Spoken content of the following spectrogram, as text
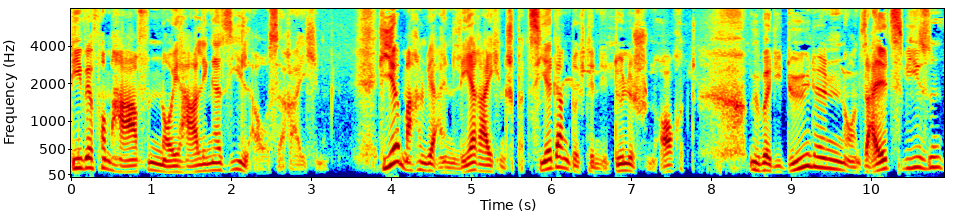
die wir vom Hafen Neuharlinger Siel aus erreichen. Hier machen wir einen lehrreichen Spaziergang durch den idyllischen Ort, über die Dünen und Salzwiesen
